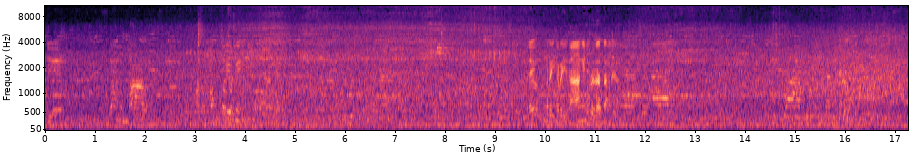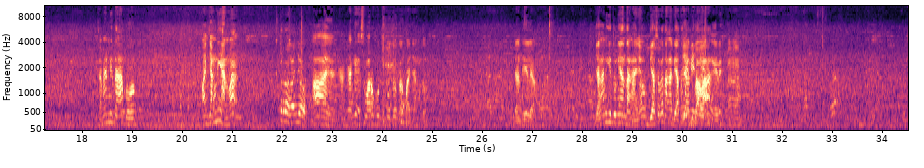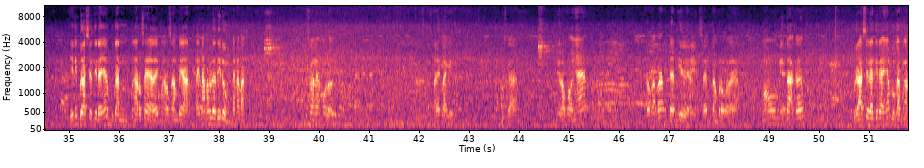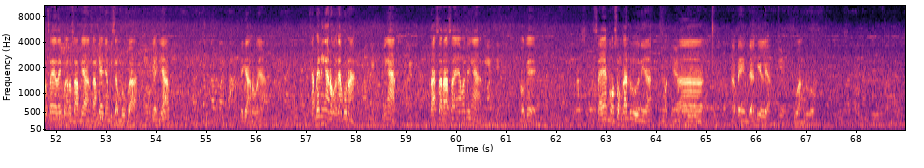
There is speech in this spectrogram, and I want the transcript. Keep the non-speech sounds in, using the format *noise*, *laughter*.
iya Jangan mental serius nih ayo ngeri ngeri nah anginnya udah datang Gitu. Sampean minta apa? Panjang nian, Pak. Terus lanjut. Ah, ya, kayak suara putus-putus kalau panjang tuh. Dan hill ya. Jangan gitu nian tangannya, biasanya tangan di atas jangan di bawah gini. Heeh. Ini berhasil tidaknya bukan pengaruh saya, tapi pengaruh sampean. Tarik napas udah hidung, tarik napas. Bisa lihat mulut. Balik lagi. Bisa. Ini rokoknya. Rokok apa? Dan hill ya. Saya bukan perokok ya. Mau minta ke berhasil ya tidaknya bukan pengaruh saya, tapi pengaruh sampean. Sampean yang bisa merubah. Oke, siap. Pegang rokoknya. Sampai ingat rokok campurna. Oke. Ingat. Rasa-rasanya masih ingat. Masih. Oke. Saya kosongkan dulu ini ya. Ya. Eh, apa yang downhill ya? Oke. Buang dulu.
